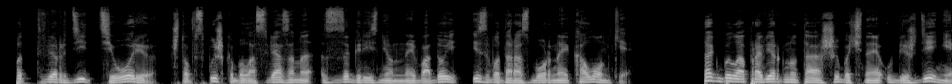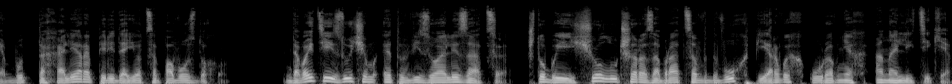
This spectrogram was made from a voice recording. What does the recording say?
– подтвердить теорию, что вспышка была связана с загрязненной водой из водоразборной колонки. Так было опровергнуто ошибочное убеждение, будто холера передается по воздуху. Давайте изучим эту визуализацию, чтобы еще лучше разобраться в двух первых уровнях аналитики.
